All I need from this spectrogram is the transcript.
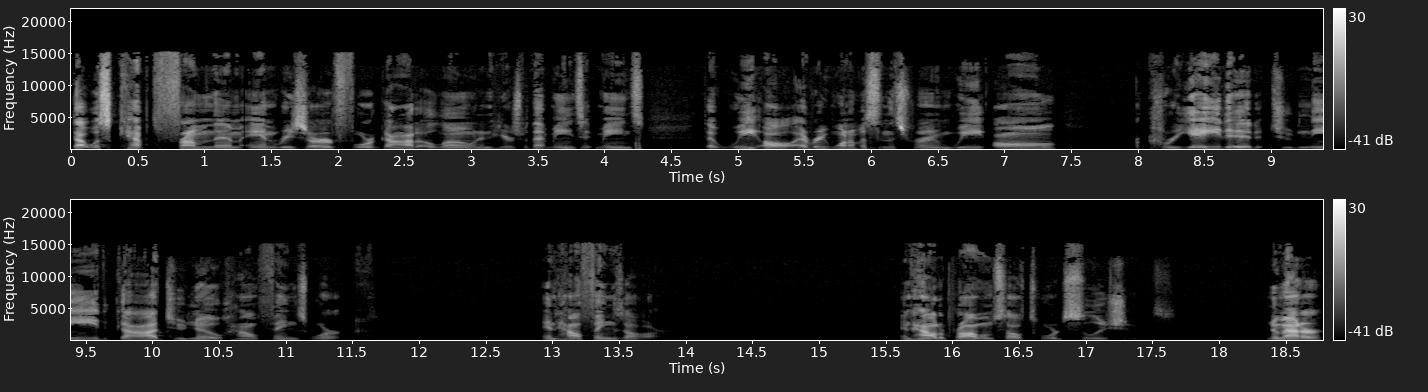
that was kept from them and reserved for God alone. And here's what that means it means that we all, every one of us in this room, we all are created to need God to know how things work and how things are and how to problem solve towards solutions. No matter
